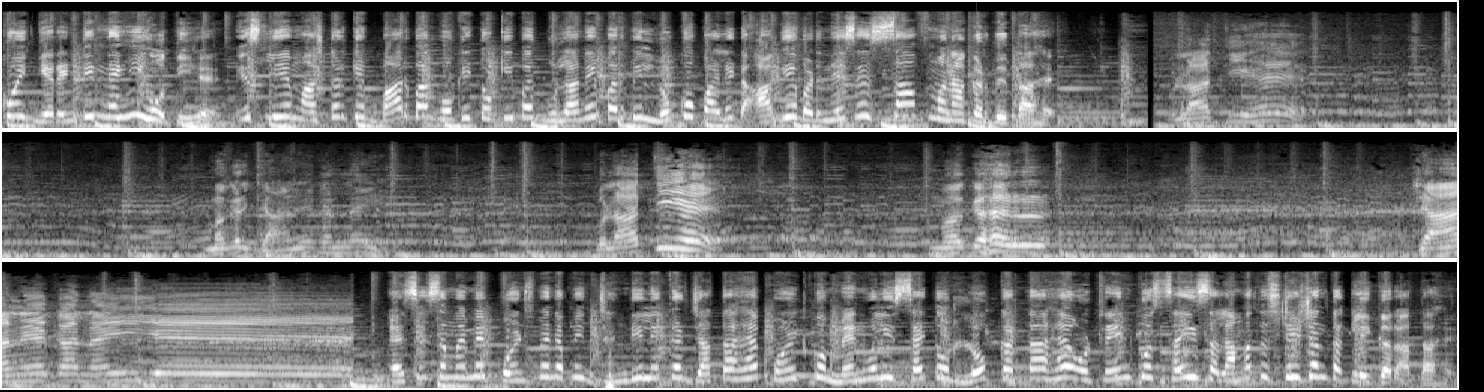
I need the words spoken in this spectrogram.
कोई गारंटी नहीं होती है। इसलिए मास्टर के बार बार वोकी टोकी पर बुलाने पर भी लोको पायलट आगे बढ़ने से साफ़ मना कर देता है। बुलाती है, मगर जाने का नहीं। बुलाती है, मगर जाने का नहीं ये। ऐसे समय में पॉइंट्समैन अपनी झंडी लेकर जाता है पॉइंट को मैनुअली सेट और लॉक करता है और ट्रेन को सही सलामत स्टेशन तक लेकर आता है।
